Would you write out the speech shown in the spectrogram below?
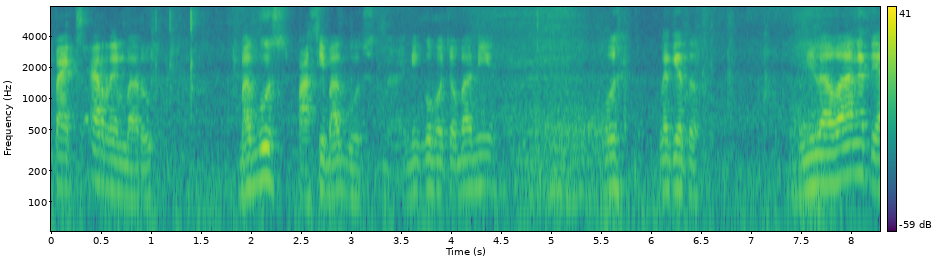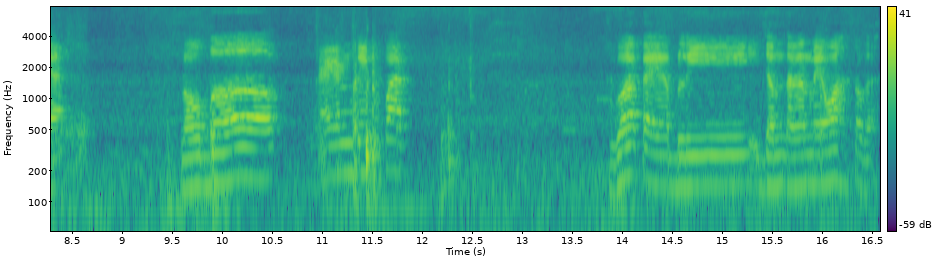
PXR yang baru. Bagus pasti bagus. Nah ini gue mau coba nih. Wih, lihat gitu gila banget ya. Noble NB4 gue kayak beli jam tangan mewah tau gak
